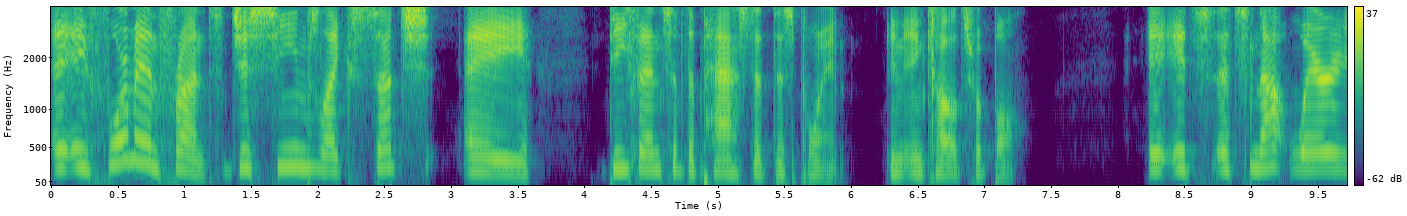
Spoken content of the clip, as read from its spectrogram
a, four man front just seems like such a defense of the past at this point in, in college football. It, it's it's not where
